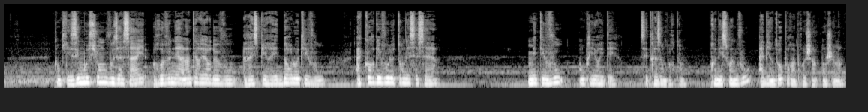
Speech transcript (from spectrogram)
quand les émotions vous assaillent, revenez à l'intérieur de vous, respirez, dorlotez-vous, accordez-vous le temps nécessaire. Mettez-vous en priorité, c'est très important. Prenez soin de vous, à bientôt pour un prochain En chemin.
